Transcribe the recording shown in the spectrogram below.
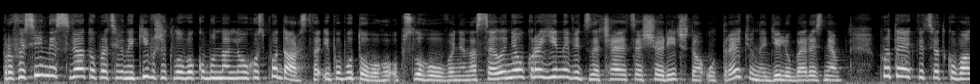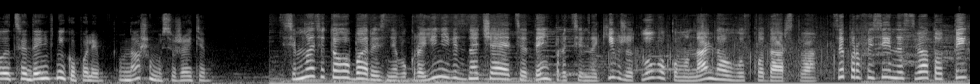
Професійне свято працівників житлово-комунального господарства і побутового обслуговування населення України відзначається щорічно у третю неділю березня. Про те, як відсвяткували цей день в Нікополі, в нашому сюжеті. 17 березня в Україні відзначається День працівників житлово-комунального господарства. Це професійне свято тих,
